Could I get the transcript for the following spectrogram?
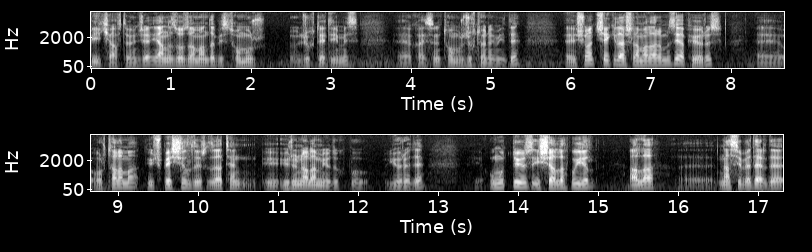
bir iki hafta önce. Yalnız o zaman da biz tomurcuk dediğimiz e, kayısının tomurcuk dönemiydi. E, şu an çiçek ilaçlamalarımızı yapıyoruz. E, ortalama 3-5 yıldır zaten e, ürün alamıyorduk bu yörede. E, umutluyuz inşallah bu yıl Allah e, nasip eder de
